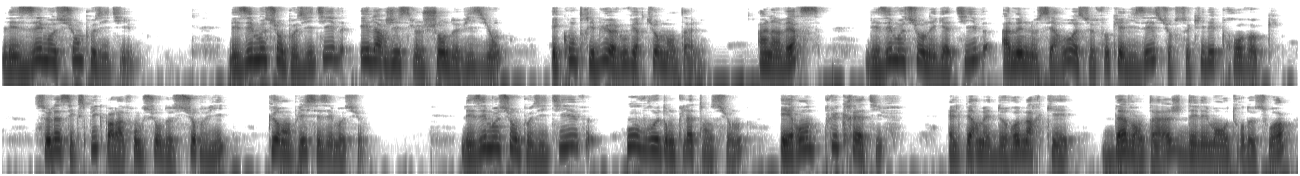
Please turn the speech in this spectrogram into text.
les émotions positives. Les émotions positives élargissent le champ de vision et contribuent à l'ouverture mentale. A l'inverse, les émotions négatives amènent le cerveau à se focaliser sur ce qui les provoque. Cela s'explique par la fonction de survie que remplissent ces émotions. Les émotions positives ouvrent donc l'attention et rendent plus créatif. Elles permettent de remarquer davantage d'éléments autour de soi,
